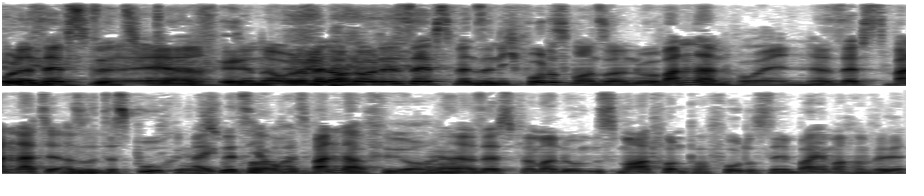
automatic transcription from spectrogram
Oder selbst, ja, genau, oder wenn auch Leute, selbst wenn sie nicht Fotos machen, sondern nur wandern wollen, ne? selbst wanderte, also das Buch ja, eignet super. sich auch als Wanderführer, ja. ne? selbst wenn man nur im Smartphone ein paar Fotos nebenbei machen will,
